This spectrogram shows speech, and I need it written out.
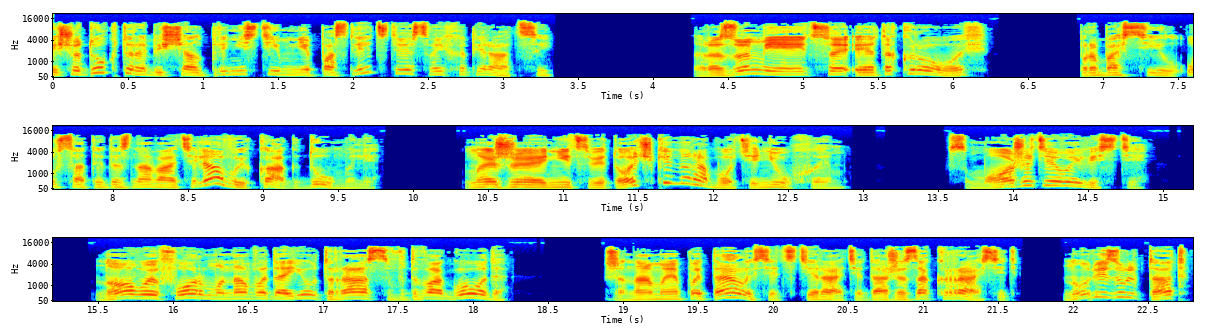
еще доктор обещал принести мне последствия своих операций. «Разумеется, это кровь», — пробасил усатый дознаватель. «А вы как думали? Мы же не цветочки на работе нюхаем. Сможете вывести? Новую форму нам выдают раз в два года. Жена моя пыталась отстирать и даже закрасить. Ну, результат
